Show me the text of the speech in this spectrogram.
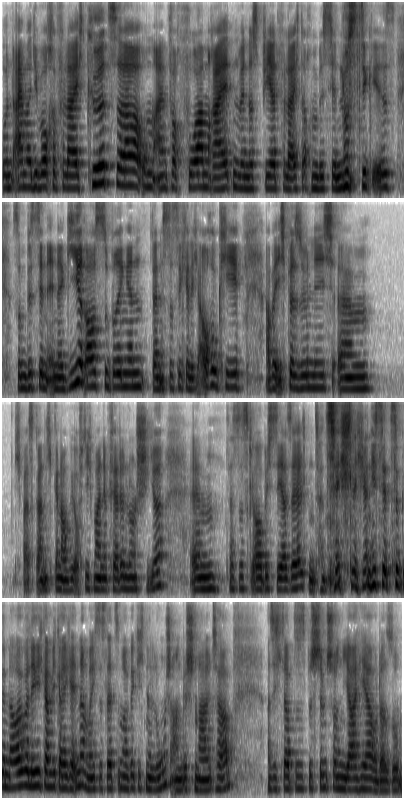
und einmal die Woche vielleicht kürzer, um einfach vorm Reiten, wenn das Pferd vielleicht auch ein bisschen lustig ist, so ein bisschen Energie rauszubringen, dann ist das sicherlich auch okay. Aber ich persönlich ähm, ich weiß gar nicht genau, wie oft ich meine Pferde longiere. Ähm, das ist, glaube ich, sehr selten tatsächlich. Wenn ich es jetzt so genau überlege, ich kann mich gar nicht erinnern, weil ich das letzte Mal wirklich eine Longe angeschnallt habe. Also ich glaube, das ist bestimmt schon ein Jahr her oder so.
